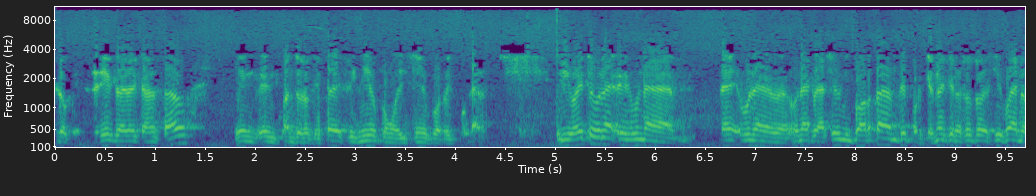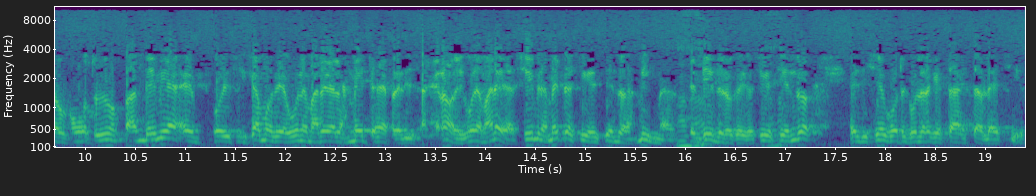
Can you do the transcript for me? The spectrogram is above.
lo que tendría que haber alcanzado en, cuanto a lo que está definido como diseño curricular. Y digo, esto es una eh, una, una aclaración importante porque no es que nosotros decimos, bueno, como tuvimos pandemia, eh, modificamos de alguna manera las metas de aprendizaje. No, de ninguna manera. Siempre las metas siguen siendo las mismas. ¿Se entiende lo que digo? Sigue siendo el diseño curricular que está establecido.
